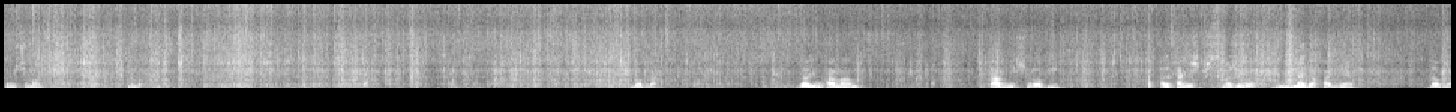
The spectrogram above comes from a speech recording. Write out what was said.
Co jeszcze mam? Dobra. Dobra. Jajucha mam. Tam niech się robi. Ale fajnie się przysmażyło. Mega fajnie. Dobra.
